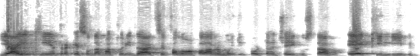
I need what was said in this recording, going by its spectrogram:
E aí que entra a questão da maturidade. Você falou uma palavra muito importante aí, Gustavo, equilíbrio.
